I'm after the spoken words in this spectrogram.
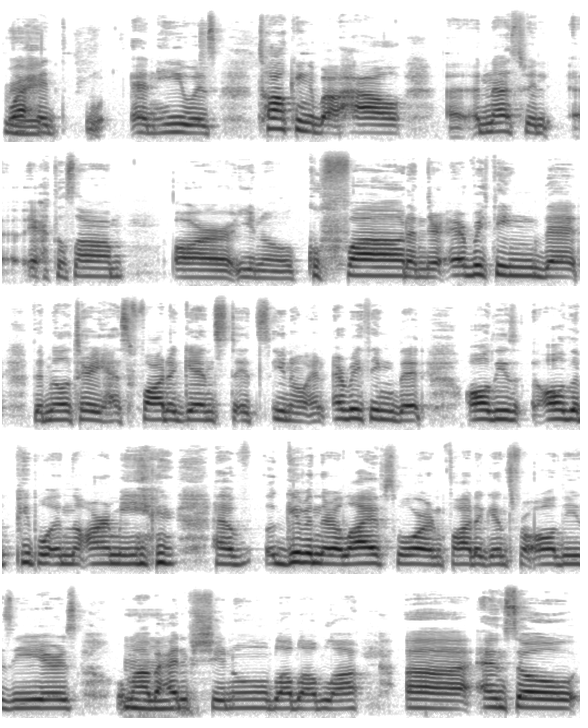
Right. واحد, and he was talking about how uh, الناس في الاعتصام are, you know, kuffar and they're everything that the military has fought against. It's, you know, and everything that all these, all the people in the army have given their lives for and fought against for all these years. وما بعرف شنو, blah, blah, blah. Uh, and so,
